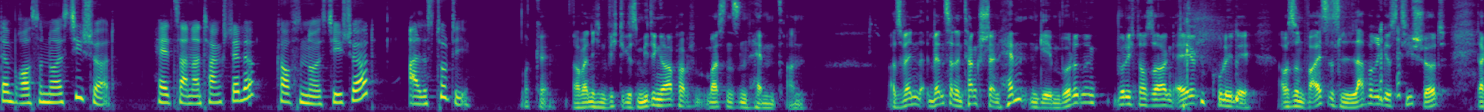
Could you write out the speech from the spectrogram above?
dann brauchst du ein neues T-Shirt. Hältst du an der Tankstelle, kaufst ein neues T-Shirt, alles tutti. Okay. Aber wenn ich ein wichtiges Meeting habe, habe ich meistens ein Hemd an. Also wenn wenn es an den Tankstellen Hemden geben würde, dann würde ich noch sagen, ey, coole Idee. Aber so ein weißes, labberiges T-Shirt, da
